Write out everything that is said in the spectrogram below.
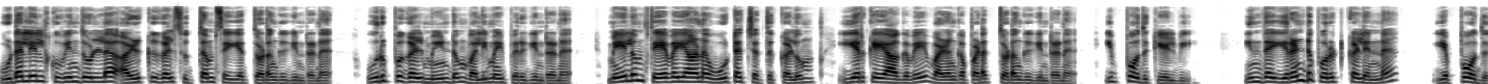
உடலில் குவிந்துள்ள அழுக்குகள் சுத்தம் செய்யத் தொடங்குகின்றன. உறுப்புகள் மீண்டும் வலிமை பெறுகின்றன. மேலும் தேவையான ஊட்டச்சத்துக்களும் இயற்கையாகவே வழங்கப்படத் தொடங்குகின்றன. இப்போது கேள்வி. இந்த இரண்டு பொருட்கள் என்ன? எப்போது?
